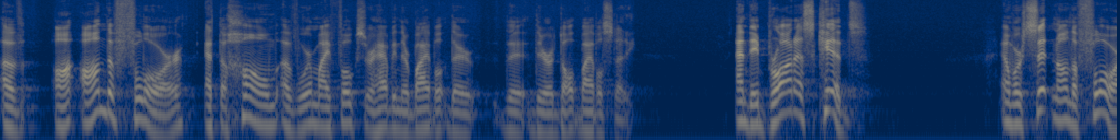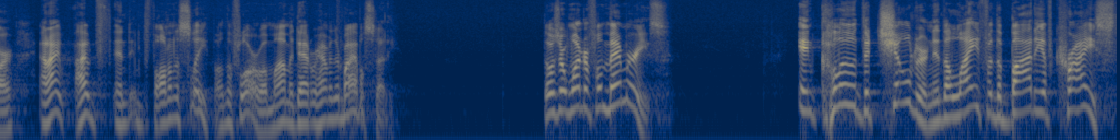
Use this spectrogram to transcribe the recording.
of on the floor at the home of where my folks are having their Bible, their, their, their adult Bible study. And they brought us kids. And we're sitting on the floor, and I, I've fallen asleep on the floor while mom and dad were having their Bible study. Those are wonderful memories. Include the children in the life of the body of Christ.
